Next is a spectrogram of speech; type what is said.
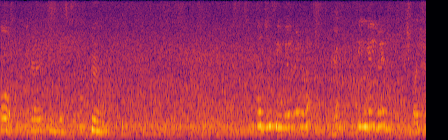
ও এটা হুম। সিঙ্গেল বেড হয়। সিঙ্গেল বেড পয়সা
